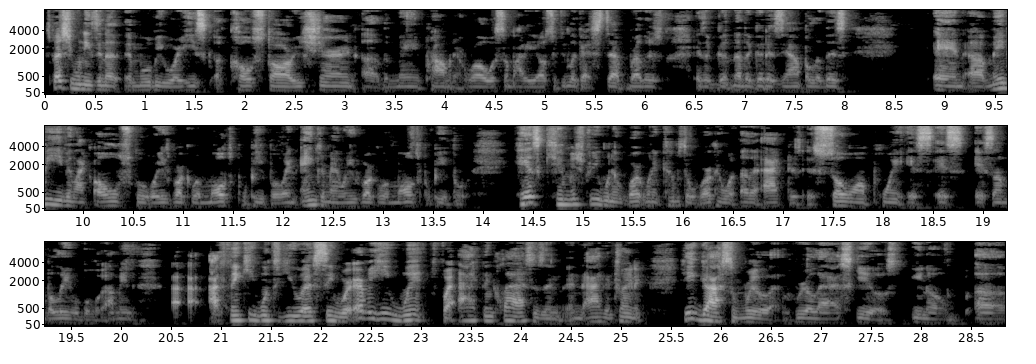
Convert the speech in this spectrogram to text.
especially when he's in a, a movie where he's a co-star, he's sharing uh, the main prominent role with somebody else. If you look at Step Brothers, is a good another good example of this and uh, maybe even like old school where he's working with multiple people and anchorman when he's working with multiple people. His chemistry when it work when it comes to working with other actors is so on point it's it's it's unbelievable. I mean i, I think he went to usc wherever he went for acting classes and, and acting training he got some real real ass skills you know uh,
